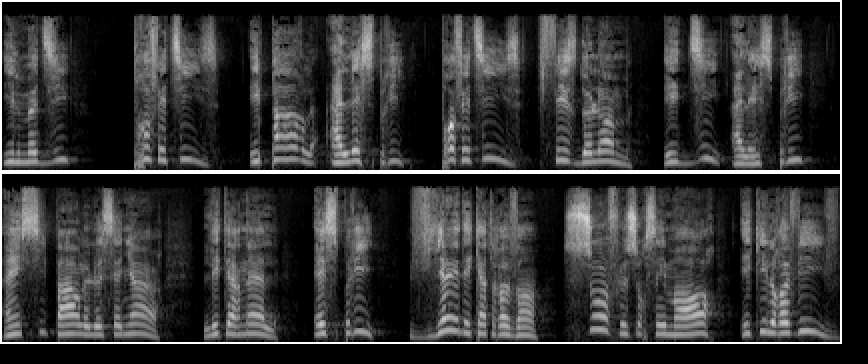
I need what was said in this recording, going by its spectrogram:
il me dit, prophétise et parle à l'Esprit, prophétise, fils de l'homme, et dis à l'Esprit, ainsi parle le Seigneur, l'Éternel, Esprit, viens des quatre vents, souffle sur ces morts et qu'ils revivent.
